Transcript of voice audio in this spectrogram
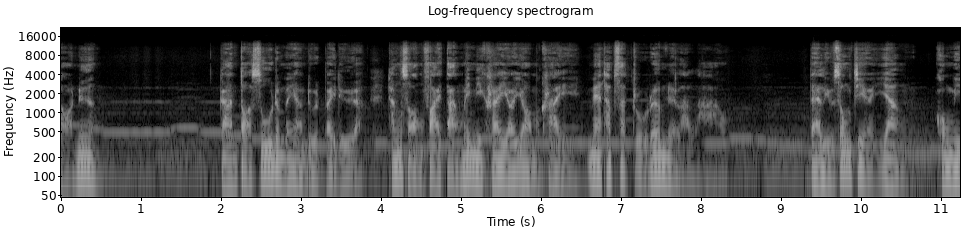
ต่อเนื่องการต่อสู้ดำเนินอย่างดูดไปเดือ ทั้งสองฝ่ายต่างไม่มีใครยอยอมใคร แม่ทัพศัตรูเริ่มเหนื่อยล้าแล้ว แต่หลิวซ่งเจียยัง คงมี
